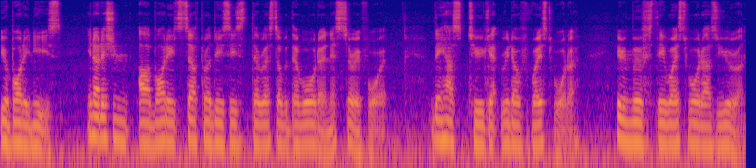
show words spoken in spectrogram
your body needs. In addition, our body itself produces the rest of the water necessary for it. Then it has to get rid of wastewater. It removes the wastewater as urine.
